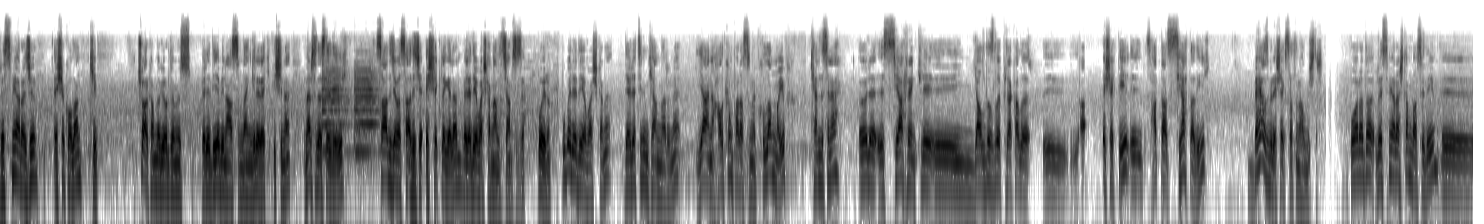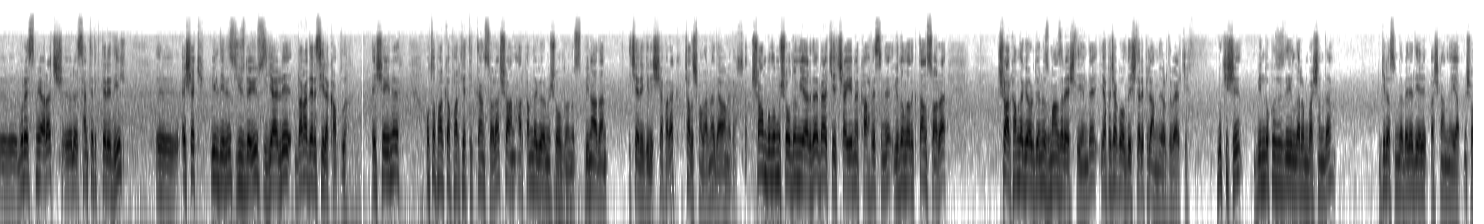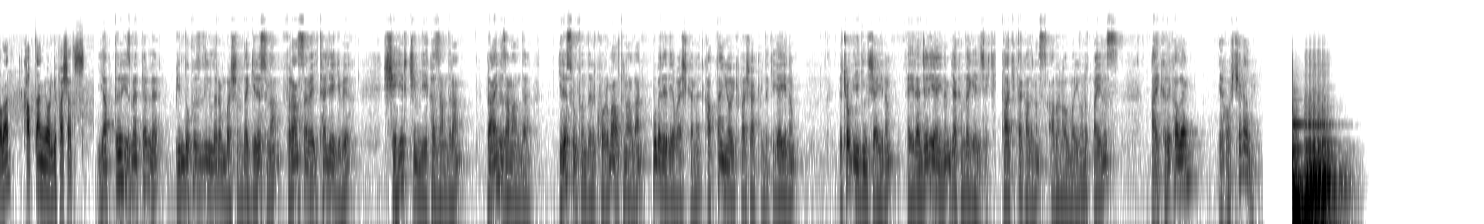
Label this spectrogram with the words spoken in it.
Resmi aracı eşek olan kim? Şu arkamda gördüğümüz belediye binasından girerek işine Mercedes'le değil, sadece ve sadece eşekle gelen belediye başkanını anlatacağım size. Buyurun. Bu belediye başkanı devletin imkanlarını yani halkın parasını kullanmayıp kendisine öyle e, siyah renkli, e, yaldızlı plakalı e, eşek değil, hatta siyah da değil, beyaz bir eşek satın almıştır. Bu arada resmi araçtan bahsedeyim. Ee, bu resmi araç öyle sentetik deri değil. Ee, eşek bildiğiniz %100 yerli dana derisiyle kaplı. Eşeğini otoparka park ettikten sonra şu an arkamda görmüş olduğunuz binadan içeri giriş yaparak çalışmalarına devam eder. Şu an bulunmuş olduğum yerde belki çayını, kahvesini yudumladıktan sonra şu arkamda gördüğünüz manzara eşliğinde yapacak olduğu işleri planlıyordu belki. Bu kişi 1900'lü yılların başında Giresun'da belediye başkanlığı yapmış olan Kaptan Yorgi Paşa'dır. Yaptığı hizmetlerle 1900'lü yılların başında Giresun'a Fransa ve İtalya gibi şehir kimliği kazandıran ve aynı zamanda Giresun fındığını koruma altına alan bu belediye başkanı Kaptan Yorgi Paşa hakkındaki yayınım ve çok ilginç yayınım, eğlenceli yayınım yakında gelecek. Takipte kalınız, abone olmayı unutmayınız. Aykırı kalın ve hoşça kalın.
